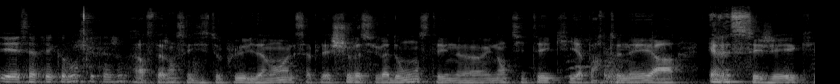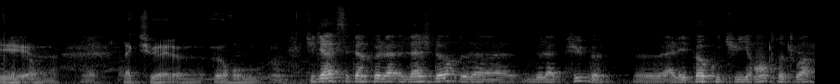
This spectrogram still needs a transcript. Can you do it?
Et elle s'appelait comment cette agence? Alors cette agence n'existe plus évidemment. Elle s'appelait Chevasuvadon. C'était une, une, entité qui appartenait à RSCG, qui est l'actuel euh, euro. Tu dirais que c'était un peu l'âge d'or de la, de la pub? Euh, à l'époque où tu y rentres, toi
